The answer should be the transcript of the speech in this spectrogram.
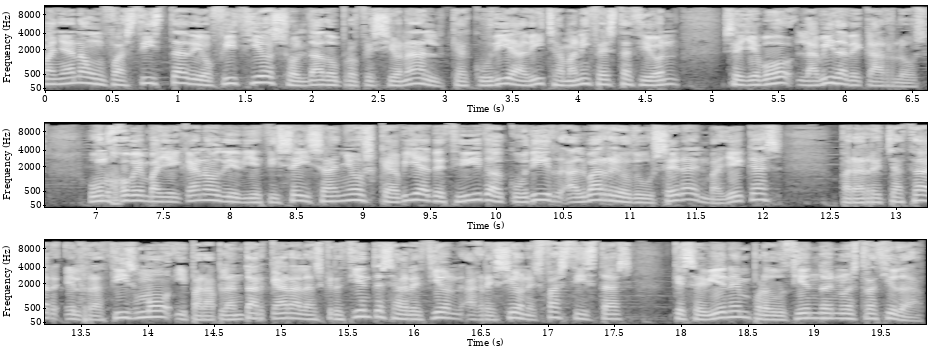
mañana un fascista de oficio, soldado profesional, que acudía a dicha manifestación, se llevó la vida de Carlos, un joven vallecano de 16 años que había decidido acudir al barrio de Usera, en Vallecas, para rechazar el racismo y para plantar cara a las crecientes agresiones fascistas que se vienen produciendo en nuestra ciudad.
